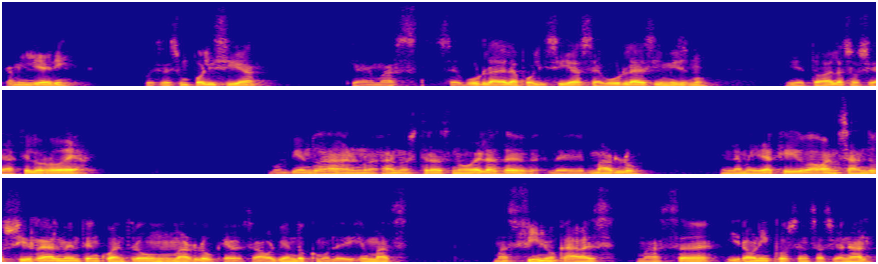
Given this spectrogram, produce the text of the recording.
Camilleri, pues es un policía que además se burla de la policía, se burla de sí mismo y de toda la sociedad que lo rodea. Volviendo a, nuestras novelas de, de, Marlowe, en la medida que he ido avanzando, sí realmente encuentro un Marlowe que se va volviendo, como le dije, más, más fino cada vez más uh, irónico, sensacional.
